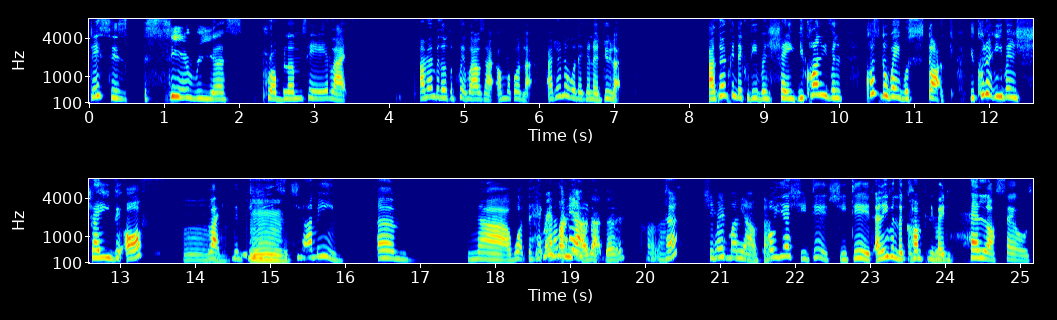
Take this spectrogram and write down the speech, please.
this is serious problems here. Like, I remember there was a point where I was like, oh my god, like I don't know what they're gonna do. Like, I don't think they could even shave. You can't even because the way it was stuck. You couldn't even shave it off like with ease. Mm. Do you know what I mean? Um, nah, what the She heck? made money out of that though. Huh? She made money out of that. Oh yeah, she did. She did, and even the company made hella sales.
